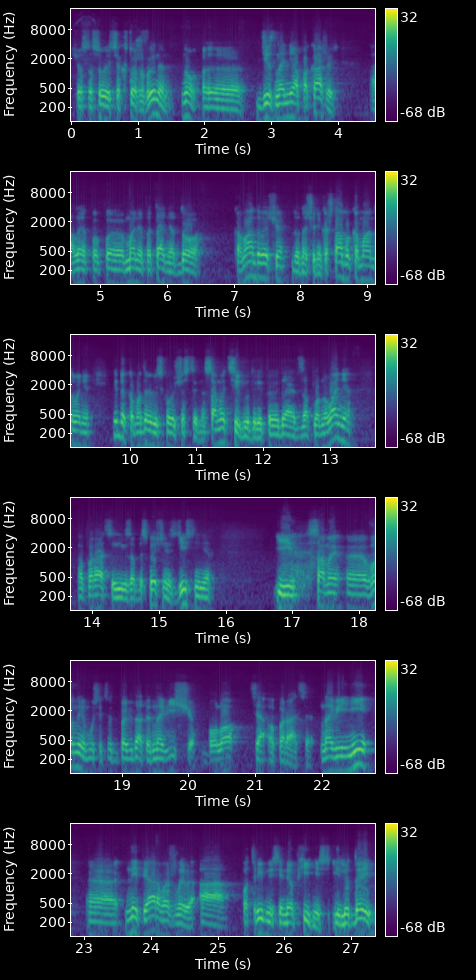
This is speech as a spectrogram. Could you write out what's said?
Що стосується, хто ж винен, ну е, дізнання покажуть, але по, по мене питання до командувача, до начальника штабу командування і до командира військової частини. Саме ці люди відповідають за планування операції, їх забезпечення, здійснення. І саме е, вони мусять відповідати, навіщо була ця операція. На війні е, не піар важливий, а потрібність і необхідність. І людей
